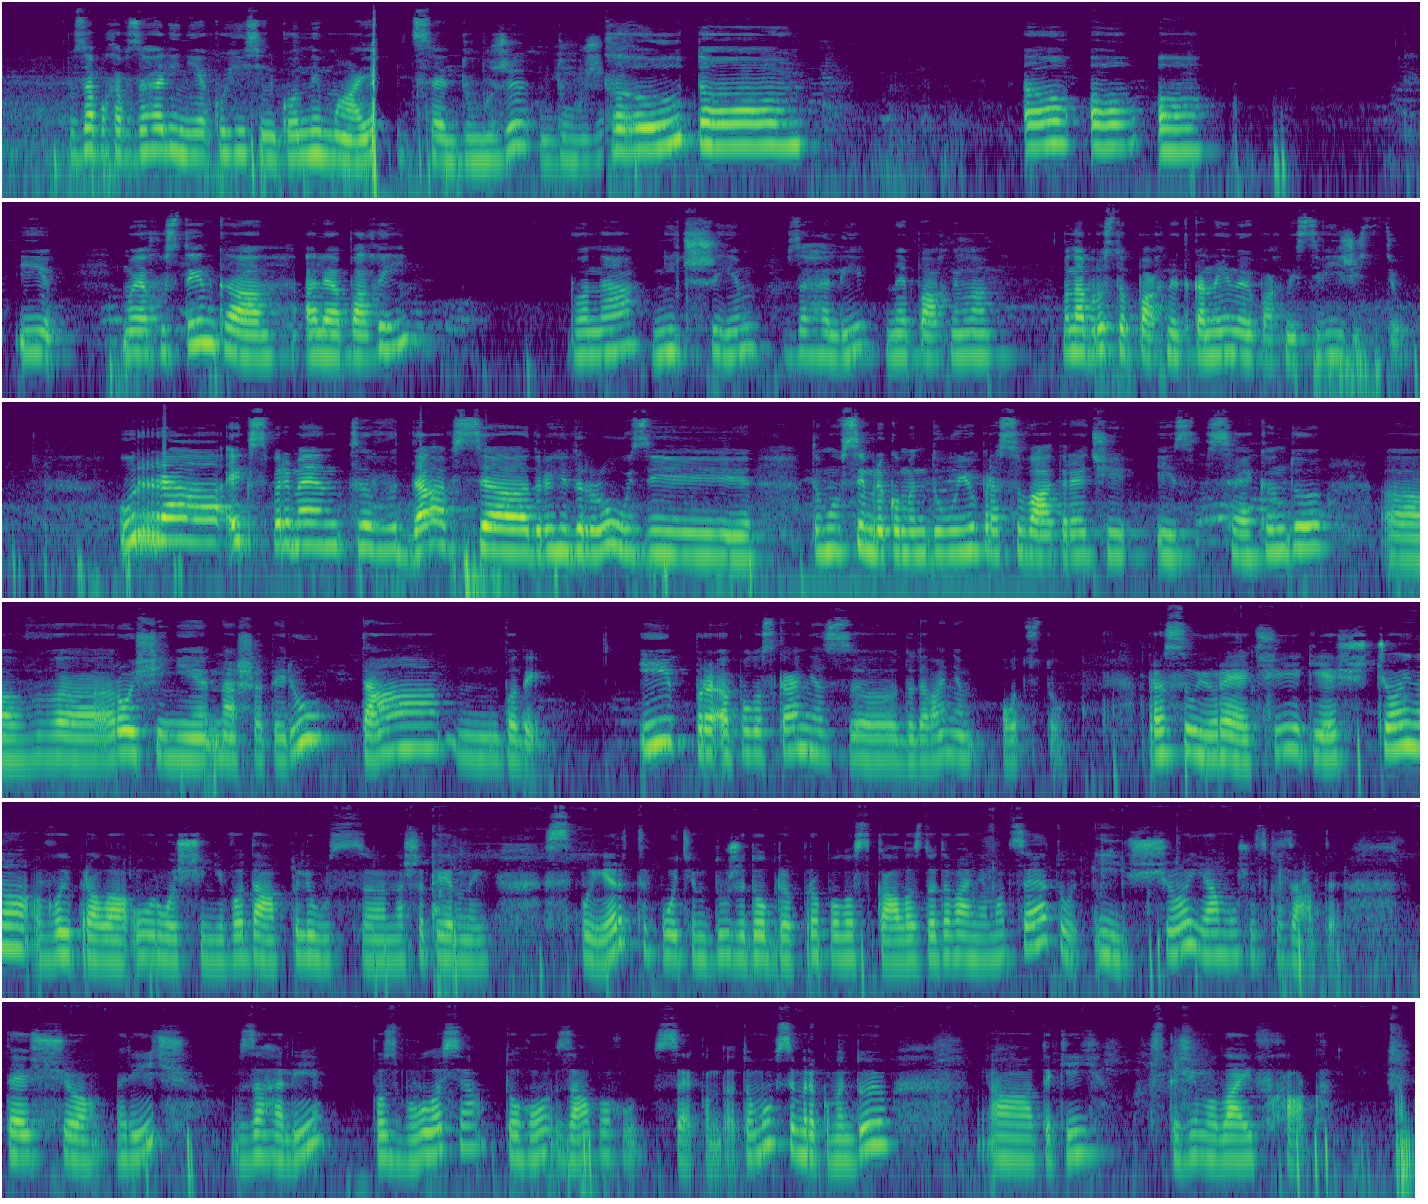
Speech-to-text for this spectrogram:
Запаха взагалі ніякогісінького немає. І це дуже, дуже круто. О-о-о. І моя хустинка а-ля Парі, вона нічим взагалі не пахне. Вона, вона просто пахне тканиною, пахне свіжістю. Ура! Експеримент вдався, дорогі друзі! Тому всім рекомендую прасувати речі із секонду е, в розчині на шатирю та води. І полоскання з е, додаванням оцту. Прасую речі, які я щойно випрала у розчині вода плюс е, нашатирний спирт. Потім дуже добре прополоскала з додаванням оцету. І що я мушу сказати? Те, що річ взагалі позбулася того запаху секунда. Тому всім рекомендую а, такий, скажімо, лайфхак.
